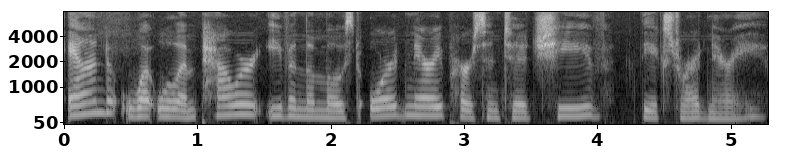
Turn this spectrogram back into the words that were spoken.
And what will empower even the most ordinary person to achieve the extraordinary?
